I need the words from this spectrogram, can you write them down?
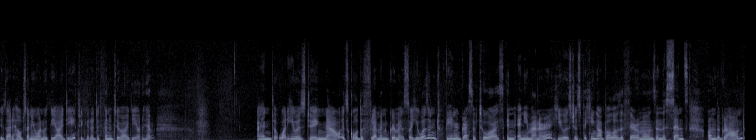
If that helps anyone with the ID to get a definitive ID on him. And what he was doing now, it's called the Flehmen Grimace. So he wasn't being aggressive to us in any manner. He was just picking up all of the pheromones and the scents on the ground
